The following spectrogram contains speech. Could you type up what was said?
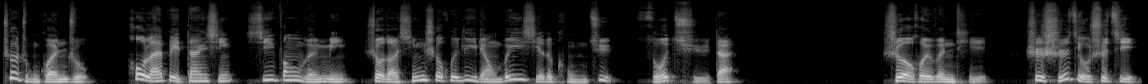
这种关注后来被担心西方文明受到新社会力量威胁的恐惧所取代。社会问题是19世纪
